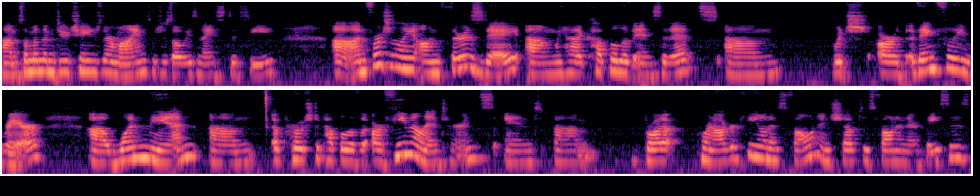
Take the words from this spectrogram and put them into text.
Um, some of them do change their minds, which is always nice to see. Uh, unfortunately, on Thursday, um, we had a couple of incidents, um, which are thankfully rare. Uh, one man um, approached a couple of our female interns and brought up pornography on his phone and shoved his phone in their faces.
